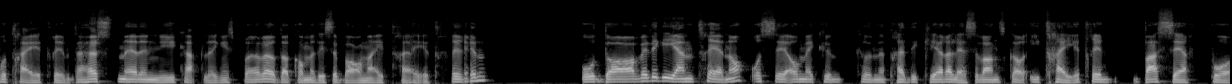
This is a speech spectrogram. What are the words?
på tredje trinn. Til høsten er det en ny kartleggingsprøve, og da kommer disse barna i tredje trinn. Og da vil jeg igjen trene opp og se om jeg kunne, predikere lesevansker i tredje trinn, basert på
